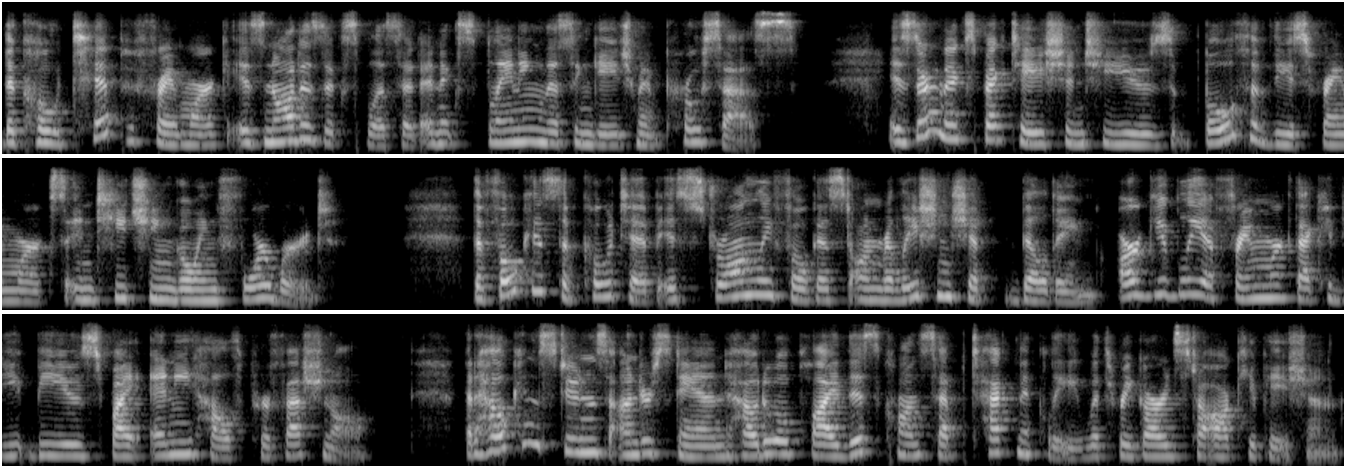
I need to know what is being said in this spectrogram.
The COTIP framework is not as explicit in explaining this engagement process. Is there an expectation to use both of these frameworks in teaching going forward? The focus of COTIP is strongly focused on relationship building, arguably a framework that could be used by any health professional. But how can students understand how to apply this concept technically with regards to occupation?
